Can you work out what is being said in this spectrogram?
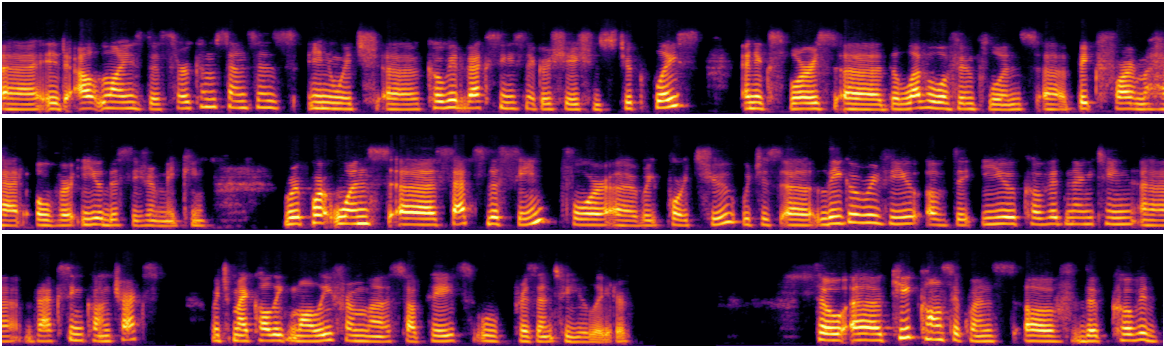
Uh, it outlines the circumstances in which uh, COVID vaccines negotiations took place and explores uh, the level of influence uh, Big Pharma had over EU decision making. Report one uh, sets the scene for uh, report two, which is a legal review of the EU COVID 19 vaccine contracts, which my colleague Molly from uh, StopAIDS will present to you later. So a key consequence of the COVID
